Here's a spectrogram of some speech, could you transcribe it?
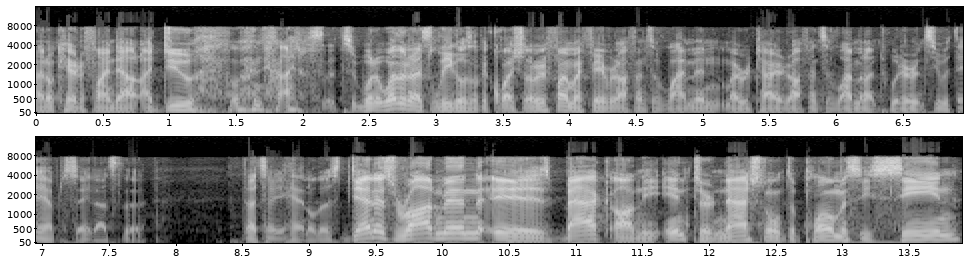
I don't care to find out. I do. I whether or not it's legal is not the question. I'm going to find my favorite offensive lineman, my retired offensive lineman on Twitter, and see what they have to say. That's the. That's how you handle this. Dennis Rodman is back on the international diplomacy scene.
